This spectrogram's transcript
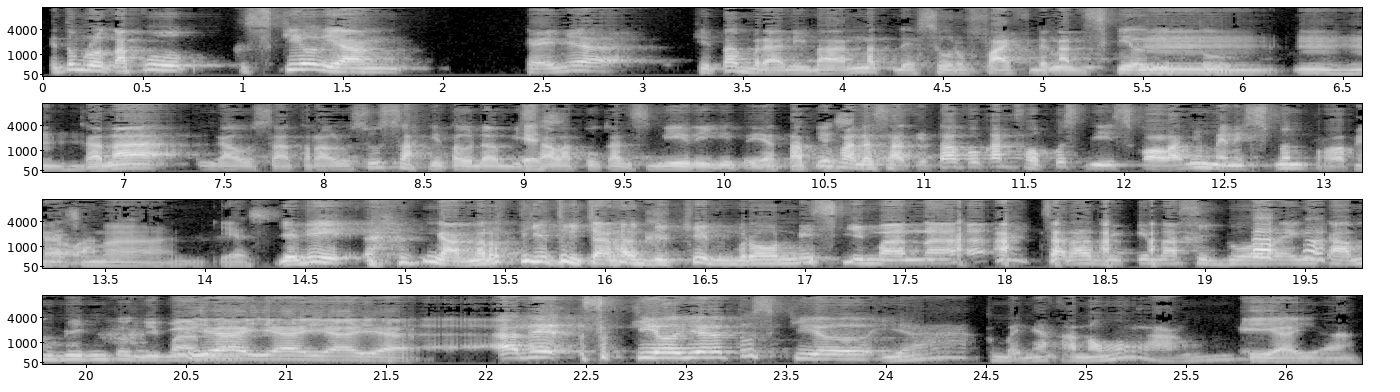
Itu menurut aku skill yang kayaknya kita berani banget deh survive dengan skill hmm, itu. Hmm, hmm, hmm. Karena nggak usah terlalu susah, kita udah bisa yes. lakukan sendiri gitu ya. Tapi yes. pada saat itu aku kan fokus di sekolahnya manajemen perhotelan. yes. Jadi nggak ngerti itu cara bikin brownies gimana, cara bikin nasi goreng kambing tuh gimana. Iya, iya, iya, iya. Ada skillnya itu skill ya kebanyakan orang. Iya, iya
